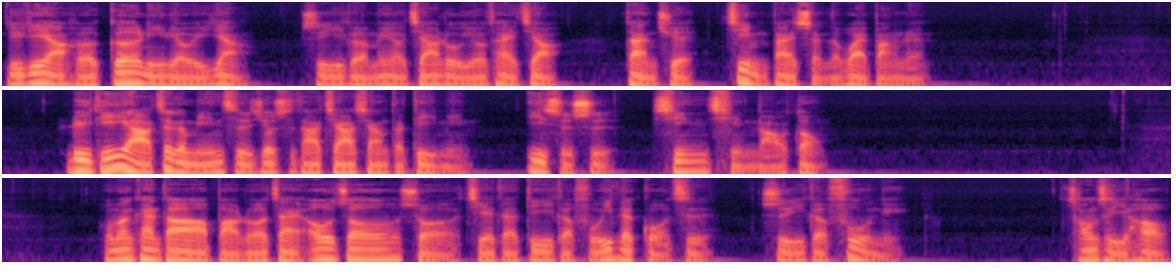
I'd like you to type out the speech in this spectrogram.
吕迪亚和哥尼流一样，是一个没有加入犹太教，但却敬拜神的外邦人。吕迪亚这个名字就是他家乡的地名，意思是辛勤劳动。我们看到保罗在欧洲所结的第一个福音的果子是一个妇女。从此以后，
